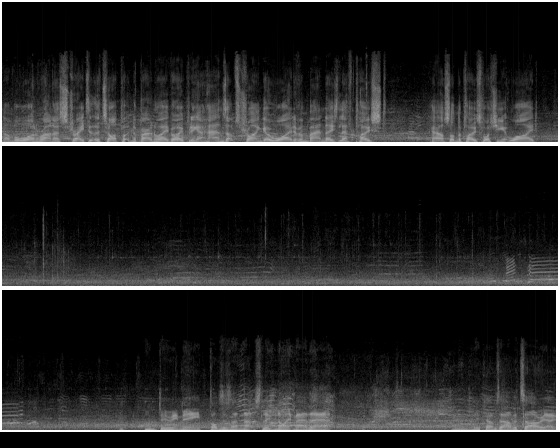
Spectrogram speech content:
number one runner straight at the top. But Nuevo opening her hands up to try and go wide of Mbande's left post. Gouws on the post watching it wide. Oh, dearie me. Bobbs has had an absolute nightmare there. And here comes Albertarrio.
